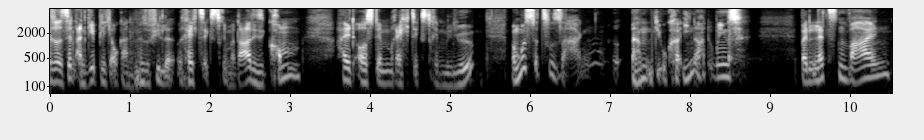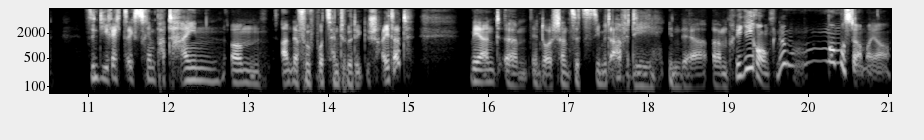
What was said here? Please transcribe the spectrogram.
Also es sind angeblich auch gar nicht mehr so viele Rechtsextreme da. Sie kommen halt aus dem rechtsextremen Milieu. Man muss dazu sagen, ähm, die Ukraine hat übrigens bei den letzten Wahlen sind die rechtsextremen Parteien ähm, an der 5%-Hürde gescheitert, während ähm, in Deutschland sitzt sie mit AfD in der Regierung. Ne? Man muss da mal ja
